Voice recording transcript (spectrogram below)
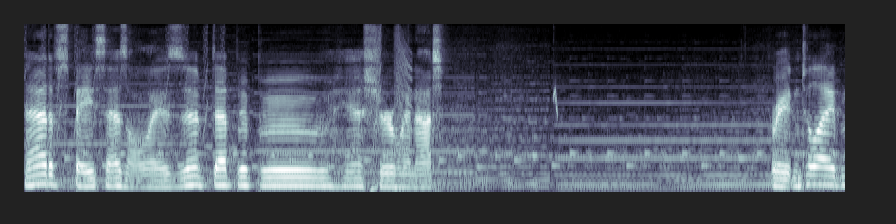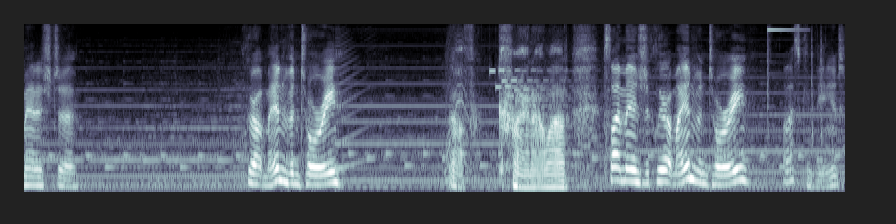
out of space as always. Yeah, sure, why not? Great, until I manage to clear out my inventory. Oh, for crying out loud. Until I manage to clear out my inventory. Well, that's convenient.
